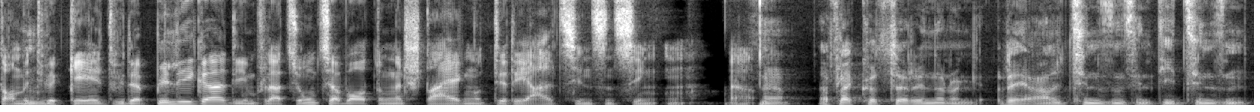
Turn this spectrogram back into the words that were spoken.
Damit mhm. wird Geld wieder billiger, die Inflationserwartungen steigen und die Realzinsen sinken. Ja. ja. vielleicht kurz zur Erinnerung: Realzinsen sind die Zinsen,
